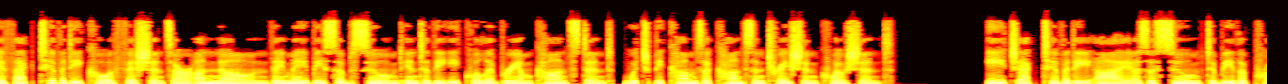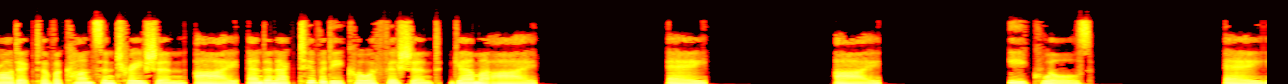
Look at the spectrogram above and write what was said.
If activity coefficients are unknown they may be subsumed into the equilibrium constant, which becomes a concentration quotient. Each activity I is assumed to be the product of a concentration, I, and an activity coefficient, gamma I A I equals A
